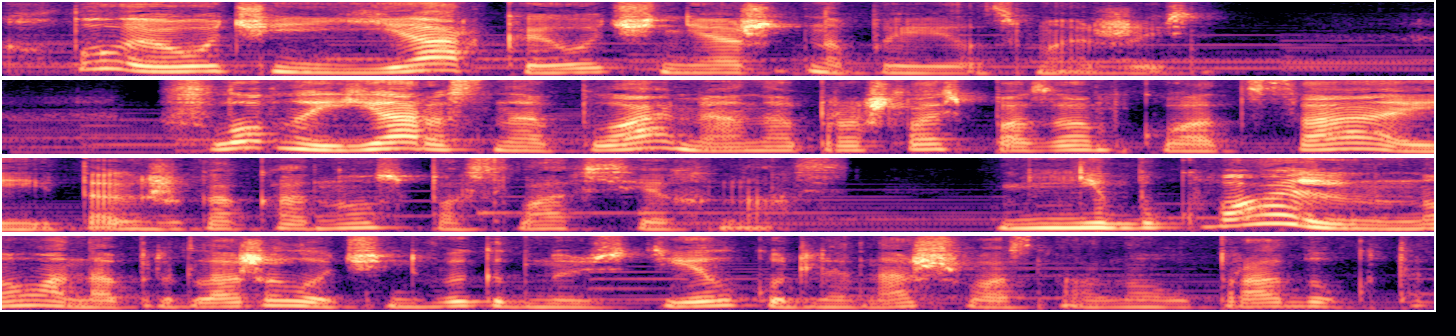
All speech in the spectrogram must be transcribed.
Хлоя очень ярко и очень неожиданно появилась в моей жизни. Словно яростное пламя, она прошлась по замку отца и так же, как оно, спасла всех нас. Не буквально, но она предложила очень выгодную сделку для нашего основного продукта.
